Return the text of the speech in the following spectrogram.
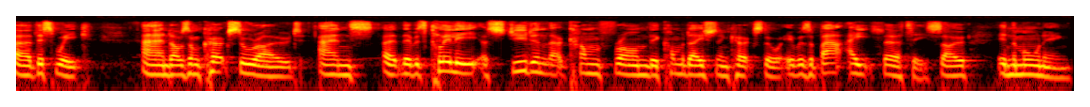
uh, this week, and I was on Kirkstall Road, and uh, there was clearly a student that had come from the accommodation in Kirkstall. It was about 8:30, so in the morning.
